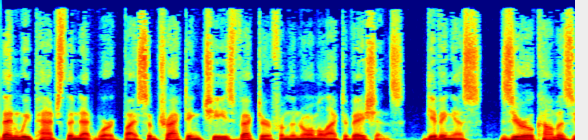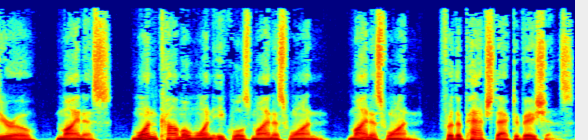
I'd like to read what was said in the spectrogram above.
Then we patch the network by subtracting cheese vector from the normal activations, giving us 0, 0, minus 1, 1 equals minus 1, minus 1, for the patched activations.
